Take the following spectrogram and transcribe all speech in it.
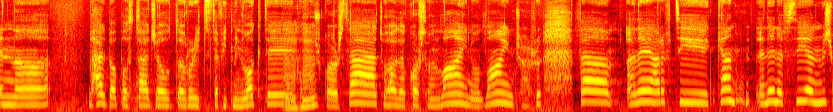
إن هلبا بوستات جو ضروري تستفيد من وقتك وخش كورسات وهذا course online online مش عارفه فأنا عرفتي كانت أنا نفسيا مش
